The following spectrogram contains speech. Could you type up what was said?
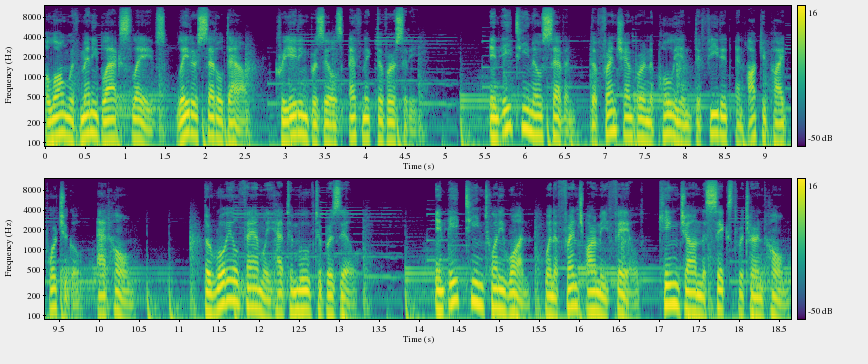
along with many black slaves, later settled down, creating Brazil's ethnic diversity. In 1807, the French Emperor Napoleon defeated and occupied Portugal, at home. The royal family had to move to Brazil. In 1821, when the French army failed, King John VI returned home.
